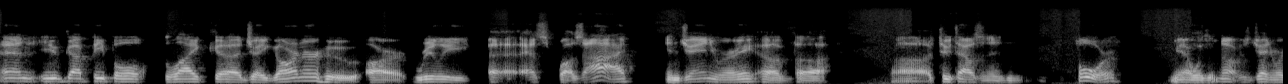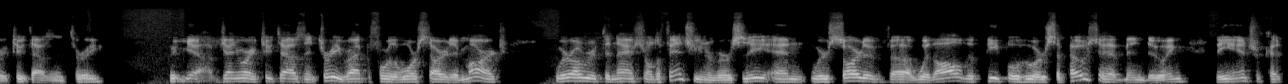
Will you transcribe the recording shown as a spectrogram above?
And you've got people like uh, Jay Garner who are really, uh, as was I in January of uh, uh, 2004. Yeah, was it? No, it was January 2003. But yeah, January 2003, right before the war started in March, we're over at the National Defense University, and we're sort of uh, with all the people who are supposed to have been doing the intricate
